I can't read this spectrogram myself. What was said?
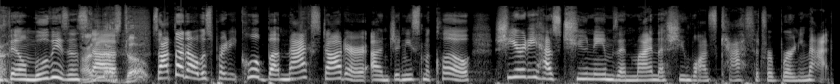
can film movies and I stuff. dope. So I thought that was pretty cool. But Mac's daughter, um, Je'Niece McCullough, she already has two names in mind that she wants casted for Bernie Mac.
